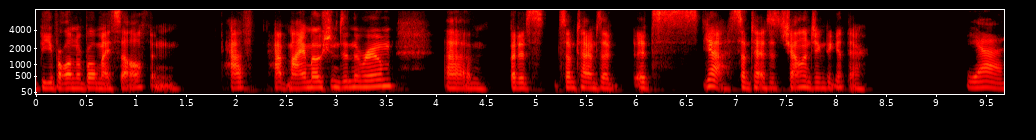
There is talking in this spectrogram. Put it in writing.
be vulnerable myself and have have my emotions in the room. Um but it's sometimes it's yeah sometimes it's challenging to get there. Yeah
